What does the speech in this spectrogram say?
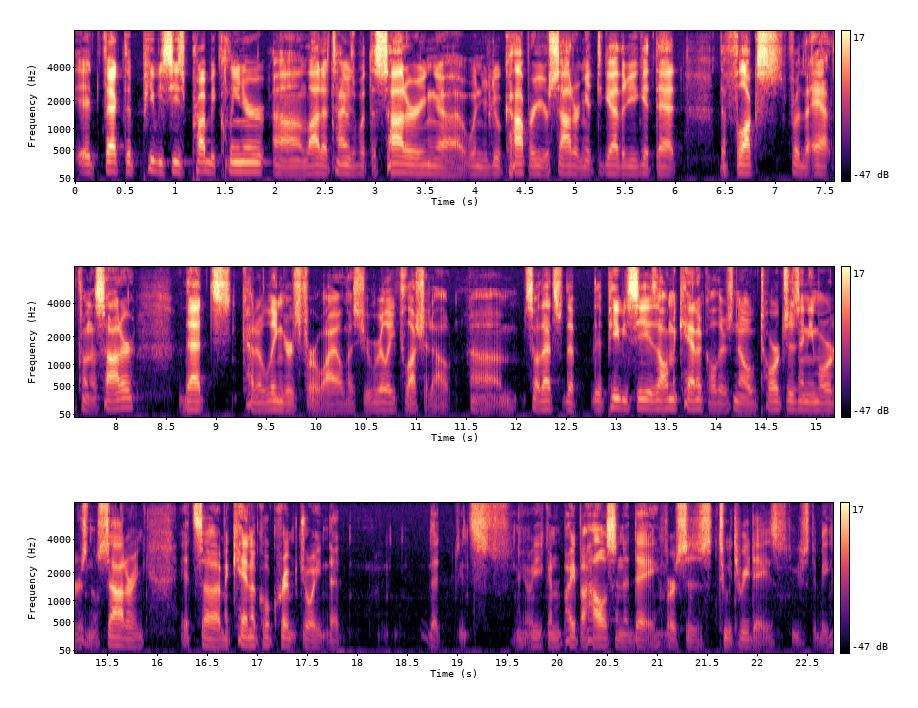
in fact, the PVC is probably cleaner. Uh, a lot of times with the soldering, uh, when you do copper, you're soldering it together. You get that the flux from the from the solder that kind of lingers for a while unless you really flush it out. Um, so that's the the PVC is all mechanical. There's no torches anymore. There's no soldering. It's a mechanical crimp joint that that it's you know you can pipe a house in a day versus two three days used to be.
